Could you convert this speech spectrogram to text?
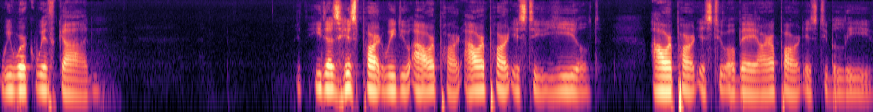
We work with God. He does his part, we do our part. Our part is to yield, our part is to obey, our part is to believe.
